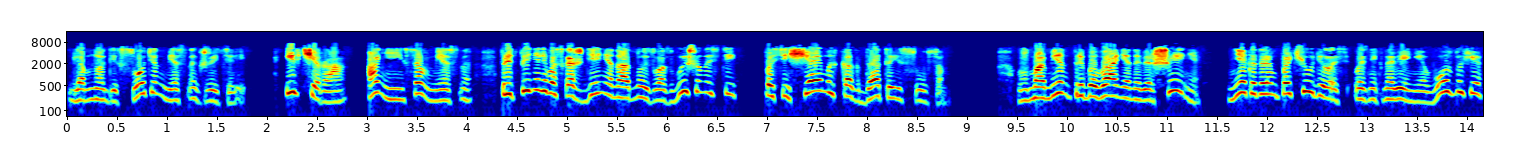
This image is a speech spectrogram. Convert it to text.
для многих сотен местных жителей. И вчера они совместно предприняли восхождение на одну из возвышенностей, посещаемых когда-то Иисусом. В момент пребывания на вершине некоторым почудилось возникновение в воздухе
